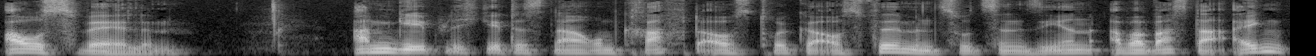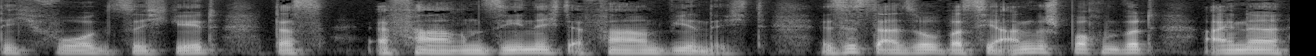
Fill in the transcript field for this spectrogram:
auswählen. Angeblich geht es darum, Kraftausdrücke aus Filmen zu zensieren, aber was da eigentlich vor sich geht, das erfahren Sie nicht, erfahren wir nicht. Es ist also, was hier angesprochen wird, eine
